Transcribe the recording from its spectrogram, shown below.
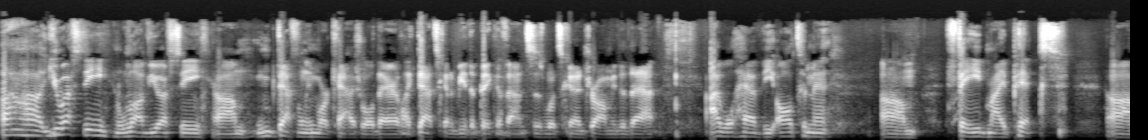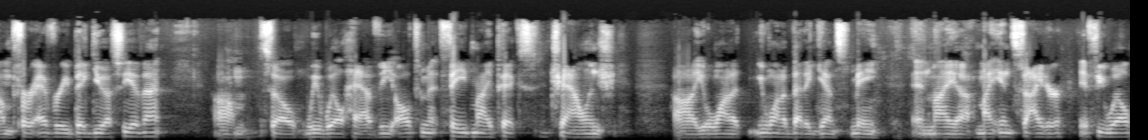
Uh, UFC, love UFC. Um, definitely more casual there. Like that's going to be the big events, is what's going to draw me to that. I will have the ultimate um, fade my picks um, for every big UFC event. Um, so we will have the ultimate fade my picks challenge. Uh, you'll want to you want to bet against me and my uh, my insider, if you will,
